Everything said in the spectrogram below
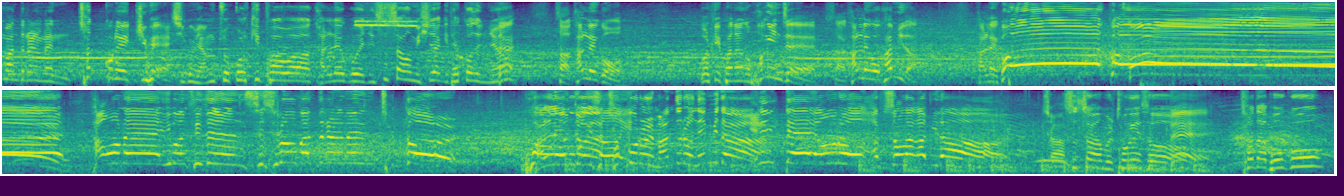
만들어내는 첫 골의 기회. 지금 양쪽 골키퍼와 갈레고의 수싸움이 시작이 됐거든요. 네. 자 갈레고 골키퍼는 황인재. 자 갈레고 갑니다. 갈레고 골! 강원의 이번 시즌 스스로 만들어내는 첫 골. 갈레고가 첫 골을 만들어냅니다. 1대 0으로 앞서 나갑니다. 자 수싸움을 통해서 네. 쳐다보고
